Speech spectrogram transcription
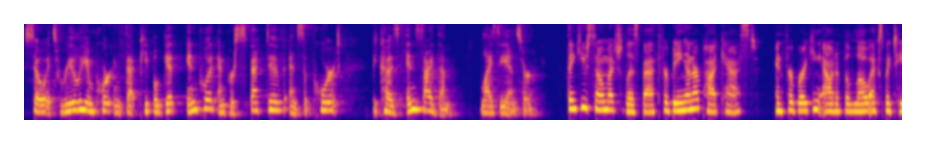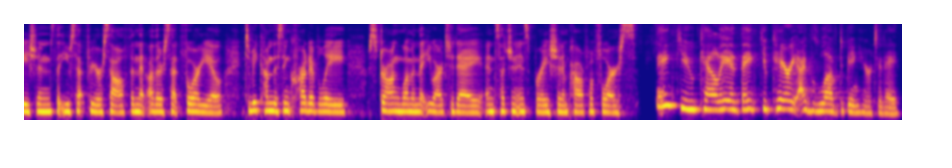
So it's really important that people get input and perspective and support because inside them lies the answer. Thank you so much, Lizbeth, for being on our podcast and for breaking out of the low expectations that you set for yourself and that others set for you to become this incredibly strong woman that you are today and such an inspiration and powerful force. Thank you, Kelly, and thank you, Carrie. I've loved being here today.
